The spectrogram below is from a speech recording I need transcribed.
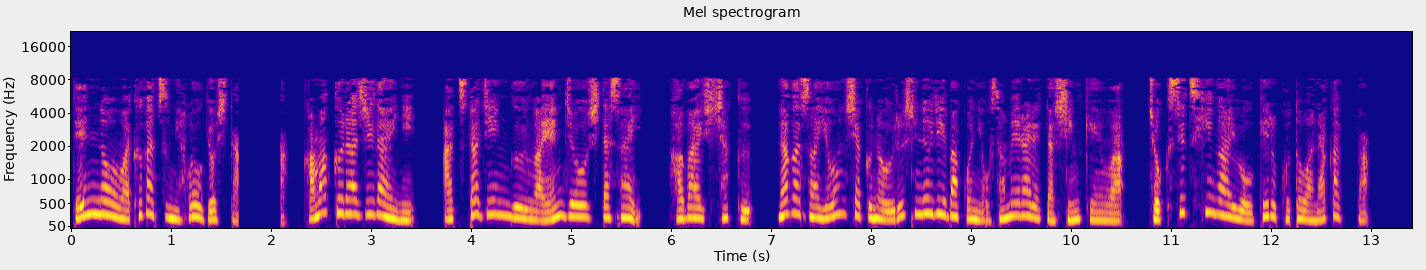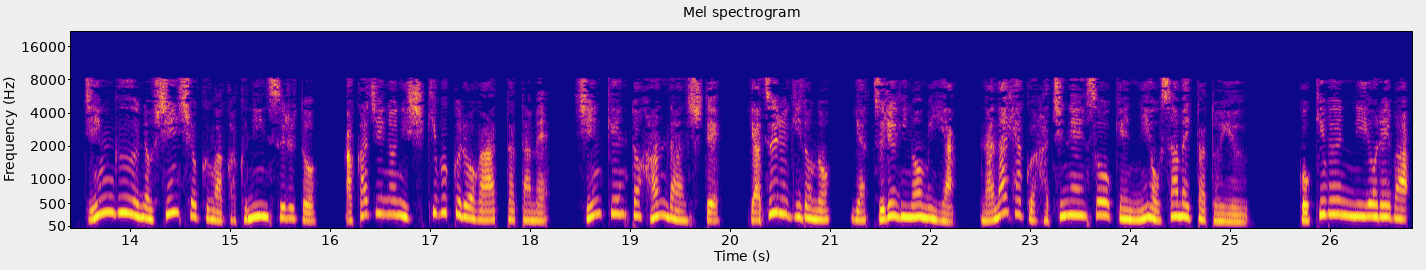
天皇は9月に崩御した。鎌倉時代に、熱田神宮が炎上した際、幅一尺、長さ4尺の漆塗り箱に収められた神剣は、直接被害を受けることはなかった。神宮の神職が確認すると、赤字の錦袋があったため、神剣と判断して、八剣殿、八剣の宮、708年創建に収めたという。ご記文によれば、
